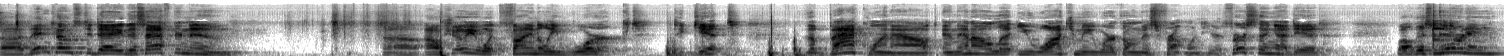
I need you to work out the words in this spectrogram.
Uh, then comes today, this afternoon, uh, I'll show you what finally worked to get the back one out, and then I'll let you watch me work on this front one here. First thing I did, well, this morning,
